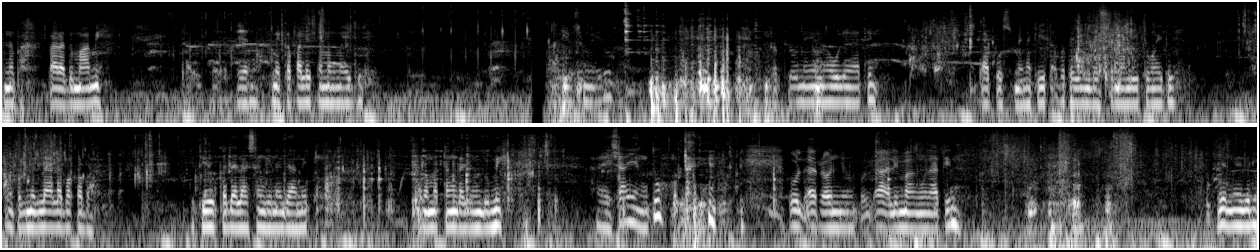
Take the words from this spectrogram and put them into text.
ano pa para dumami. Ayan may kapalit naman mga idol. Ayos mga idol. Tatlo na yung nahuli natin. Tapos may nakita pa tayong basta nandito mga idol. Pag naglalaba ka ba ito yung kadalasang ginagamit. Para matanggal yung dumi. Ay sayang to. All around yung pag-aalimango natin. Yan mga idol.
